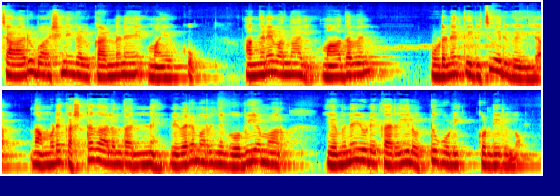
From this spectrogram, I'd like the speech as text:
ചാരുഭാഷിണികൾ കണ്ണനെ മയക്കും. അങ്ങനെ വന്നാൽ മാധവൻ ഉടനെ തിരിച്ചു വരികയില്ല. നമ്മുടെ കഷ്ടകാലം തന്നെ വിവരമറിഞ്ഞ ഗോപിയമാർ യമുനയുടെ കരയിൽ ഒത്തുകൂടിക്കൊണ്ടിരുന്നു.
